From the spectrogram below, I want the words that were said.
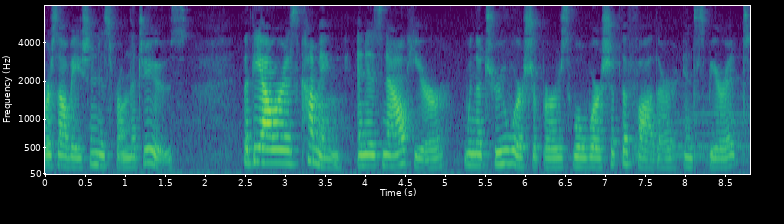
for salvation is from the Jews. But the hour is coming and is now here when the true worshippers will worship the Father in spirit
